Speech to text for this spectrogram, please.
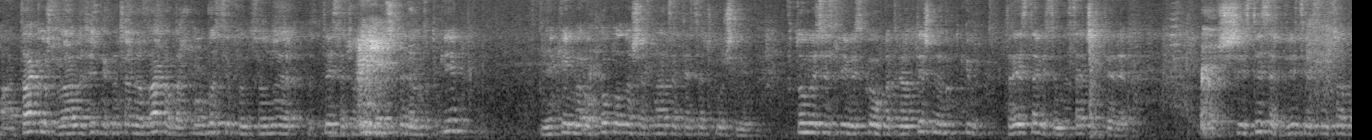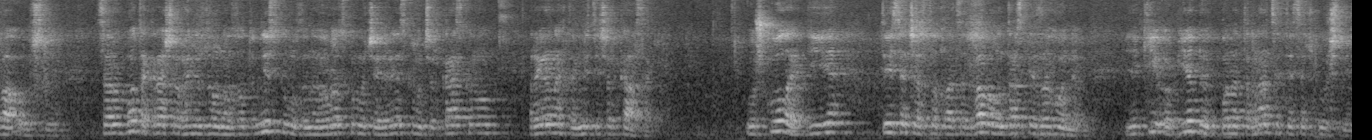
А також в загальноосвітніх навчальних закладах в області функціонує 1024 гуртки, якими охоплено 16 тисяч учнів, в тому числі військово-патріотичних гуртків 384, 6282 учні. Ця робота краще організована в Золотоніському, Зеленогородському, Чигиринському, Черкаському районах та місті Черкасах. У школах діє 1122 волонтерські загони, які об'єднують понад 13 тисяч учнів.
